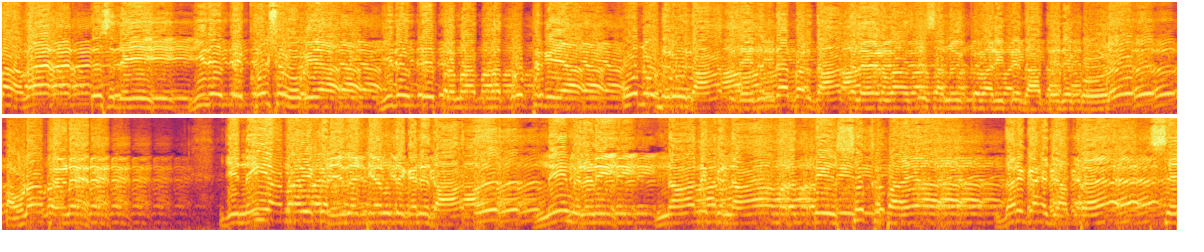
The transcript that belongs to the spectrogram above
ਭਾਵੈ ਤਿਸ ਦੇਈ ਜਿਹਦੇ ਉੱਤੇ ਖੁਸ਼ ਹੋ ਗਿਆ, ਜਿਹਦੇ ਉੱਤੇ ਪ੍ਰਮਾਤਮਾ ਟੁੱਟ ਗਿਆ, ਉਹਨੂੰ ਫਿਰ ਉਹ ਦਾਤ ਦੇ ਦਿੰਦਾ ਪਰ ਦਾਤ ਲੈਣ ਵਾਸਤੇ ਸਾਨੂੰ ਇੱਕ ਵਾਰੀ ਤੇ ਦਾਤੇ ਦੇ ਕੋਲ ਆਉਣਾ ਪੈਣਾ ਜੇ ਨਹੀਂ ਆਵਾਂਗੇ ਘਰੇ ਬੈਠਿਆਂ ਨੂੰ ਤੇ ਕਹਿੰਦੇ ਦਾਤ ਨਹੀਂ ਮਿਲਣੀ। ਨਾਨਕ ਨਾਮ ਰਤੇ ਸੁਖ ਪਾਇਆ, ਦਰਗਾਹ ਜਾਪੈ। ਸੇ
